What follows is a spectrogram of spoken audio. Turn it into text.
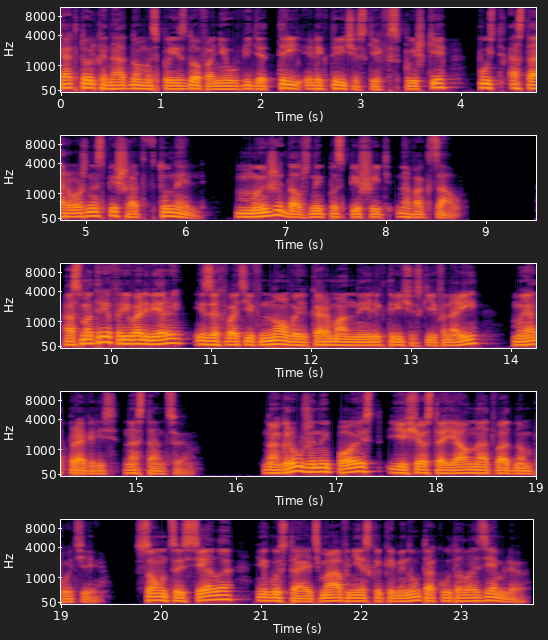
Как только на одном из поездов они увидят три электрических вспышки, пусть осторожно спешат в туннель. Мы же должны поспешить на вокзал. Осмотрев револьверы и захватив новые карманные электрические фонари, мы отправились на станцию. Нагруженный поезд еще стоял на отводном пути. Солнце село, и густая тьма в несколько минут окутала землю.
